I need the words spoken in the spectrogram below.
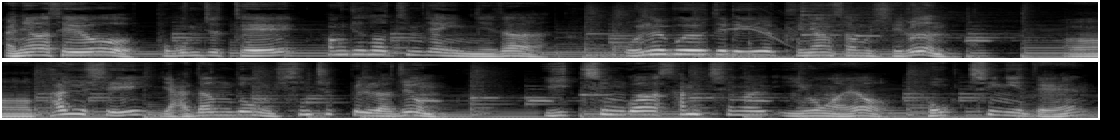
안녕하세요. 보금주택 황준호 팀장입니다. 오늘 보여드릴 분양 사무실은 어, 파주시 야당동 신축빌라 중 2층과 3층을 이용하여 복층이 된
